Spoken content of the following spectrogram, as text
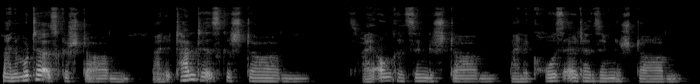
Meine Mutter ist gestorben, meine Tante ist gestorben, Zwei Onkel sind gestorben, meine Großeltern sind gestorben.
